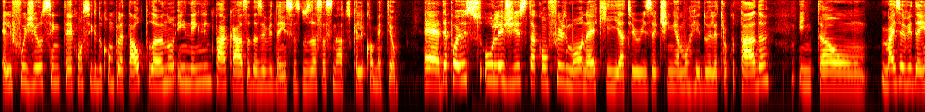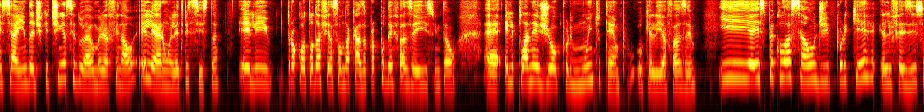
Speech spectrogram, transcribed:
Ele fugiu sem ter conseguido completar o plano e nem limpar a casa das evidências dos assassinatos que ele cometeu. É, depois o legista confirmou, né, que a Teresa tinha morrido eletrocutada. Então, mais evidência ainda de que tinha sido Elmer, afinal, ele era um eletricista ele trocou toda a fiação da casa para poder fazer isso, então é, ele planejou por muito tempo o que ele ia fazer. E a especulação de por que ele fez isso,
